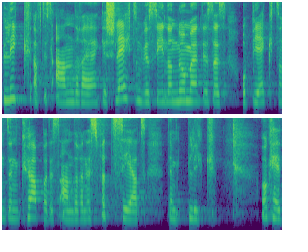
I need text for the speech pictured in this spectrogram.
Blick auf das andere Geschlecht und wir sehen dann nur mehr dieses Objekt und den Körper des anderen. Es verzerrt den Blick. Okay,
